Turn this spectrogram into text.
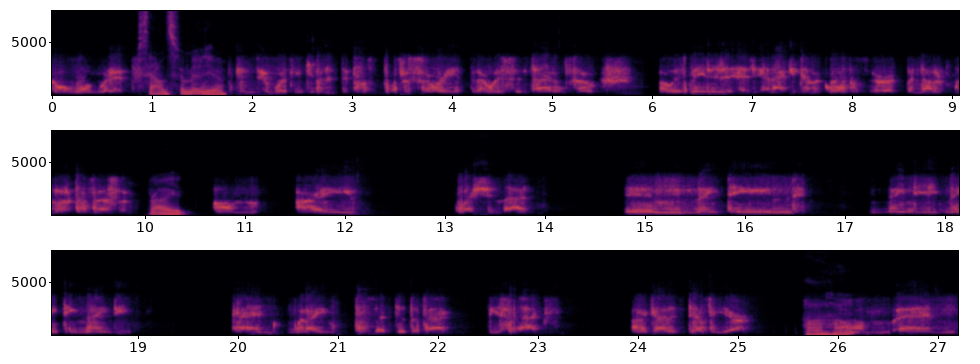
go along with it. Sounds familiar. Professoriate that I was entitled to. I was made an academic officer, but not a, not a professor. Right. Um, I questioned that in 1990, 1990 and when I presented the fact, these facts, I got a deaf ear. Uh-huh. Um, and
